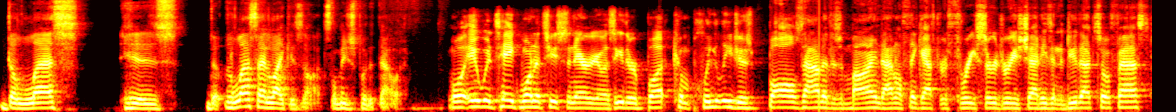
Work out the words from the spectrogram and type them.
the less his the, the less I like his odds. Let me just put it that way. Well, it would take one of two scenarios. Either Butt completely just balls out of his mind. I don't think after three surgeries, Chad, he's going to do that so fast.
